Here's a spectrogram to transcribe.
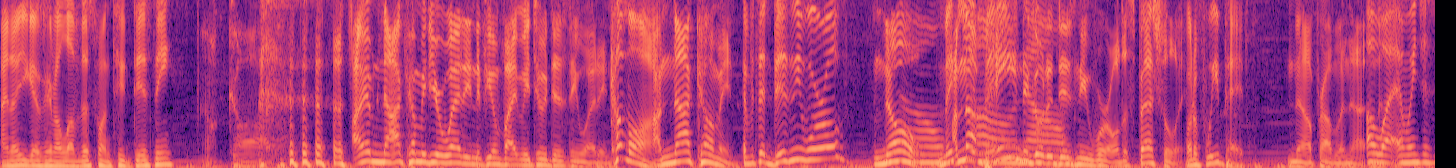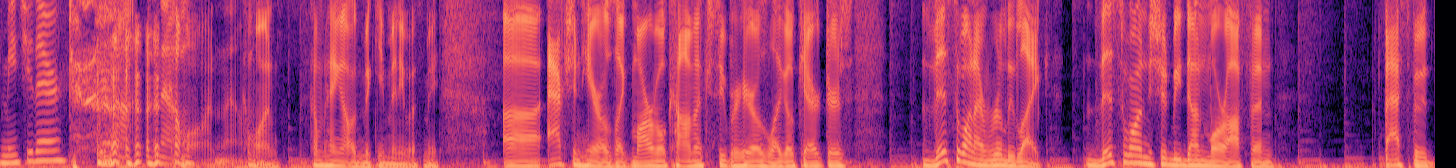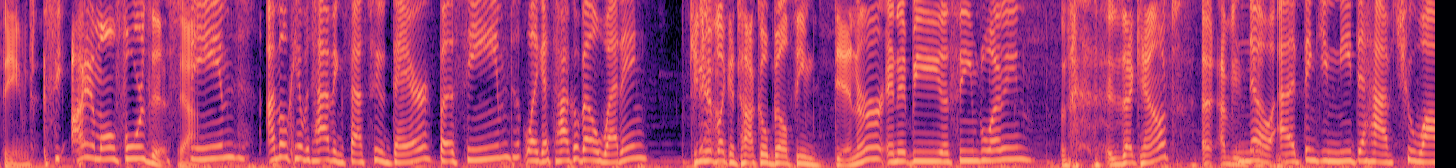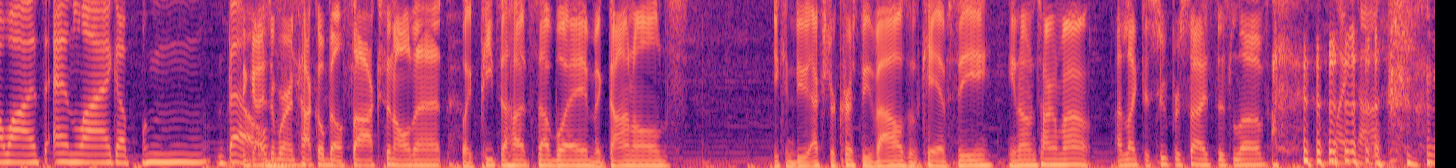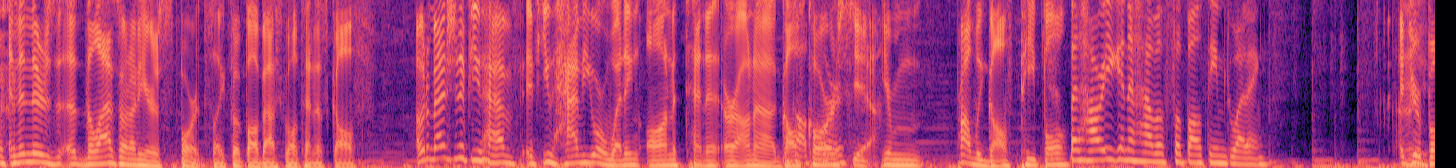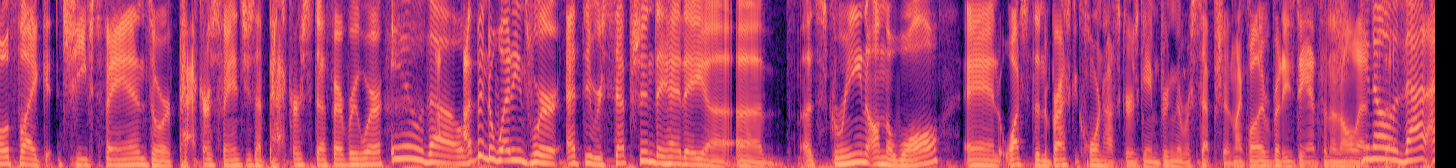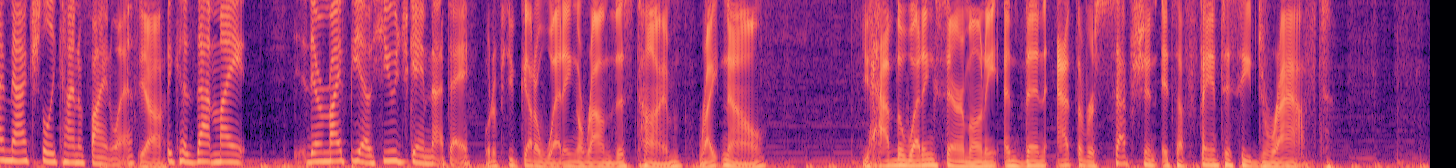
I know you guys are gonna love this one too. Disney. Oh God. I am not coming to your wedding if you invite me to a Disney wedding. Come on. I'm not coming. if it's at Disney World, No. No. I'm not and- paying to Oh, go to. Disney World, especially. what if we paid? No, probably not. Oh, what? And we just meet you there? You're not. No. Come on, No. come on, come hang out with Mickey and Minnie with me. Uh, action heroes like Marvel Comics, superheroes, Lego characters. This one I really like. This one should be done more often. Fast food themed. See, I am all for this. Yeah. Themed. I'm okay with having fast food there, but themed, like a Taco Bell wedding. Can you have like a Taco Bell themed dinner and it be a themed wedding? Does that count? Uh, I mean, No, I think you need to have chihuahuas and like a boom bell. The guys are wearing Taco Bell socks and all that. like Pizza Hut, Subway, McDonald's. You can do extra crispy vowels with KFC. You know what I'm talking about? I'd like to supersize this love. oh my god. and then there's uh, the last one out here is sports like football, basketball, tennis, golf. I would imagine if you have if you have your wedding on a tennis or on a golf, Golf course, course. Yeah. you're m- probably golf people. But how are you going to have a football themed wedding? if you're both like Chiefs fans or Packers fans, you just have Packers stuff everywhere. Ew, though. I've been to weddings where at the reception they had a uh, uh, a screen on the wall and watched the Nebraska Cornhuskers game during the reception, like while everybody's dancing and all that. you know, stuff. that I'm actually kind of fine with. Yeah. Because that might, there might be a huge game that day. What if you've got a wedding around this time right now? You have the wedding ceremony, and then at the reception, it's a fantasy draft.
